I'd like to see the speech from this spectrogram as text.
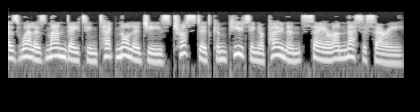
as well as mandating technologies trusted computing opponents say are unnecessary.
